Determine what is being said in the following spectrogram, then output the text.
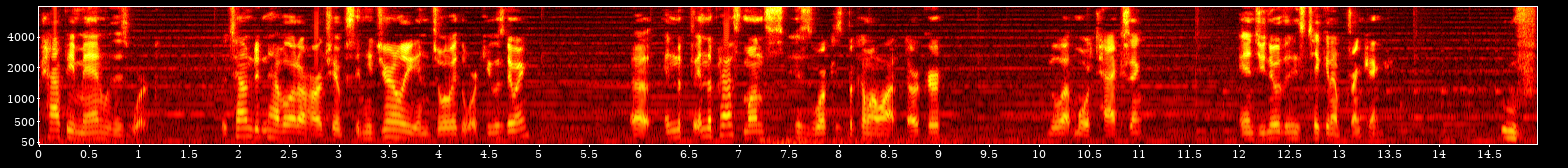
happy man with his work. The town didn't have a lot of hardships, and he generally enjoyed the work he was doing. Uh, in the in the past months, his work has become a lot darker, a lot more taxing and you know that he's taken up drinking. Oof.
